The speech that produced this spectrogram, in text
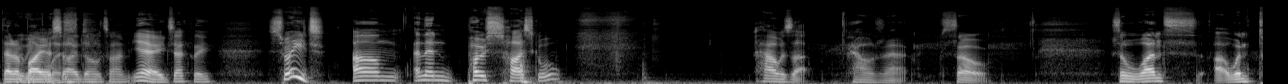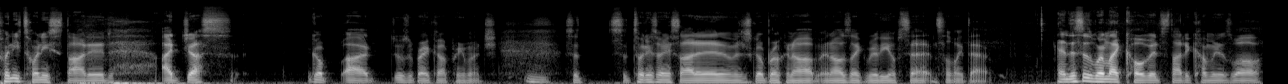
that are really by your side the whole time. Yeah, exactly. Sweet. Um, and then post high school, how was that? How was that? So, so once uh, when 2020 started, I just got uh, it was a breakup pretty much. So so 2020 started and we just got broken up, and I was like really upset and stuff like that. And this is when like COVID started coming as well,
